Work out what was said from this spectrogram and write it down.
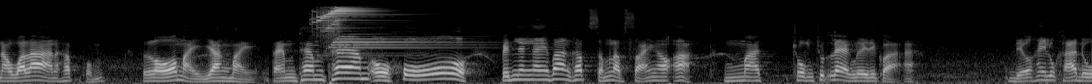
นาวาร่านะครับผมล้อใหม่ยางใหม่แถมแถมแถมโอ้โห เป็นยังไงบ้างครับสำหรับสายเงาอะมาชมชุดแรกเลยดีกว่าอะเดี๋ยวให้ลูกค้าดู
